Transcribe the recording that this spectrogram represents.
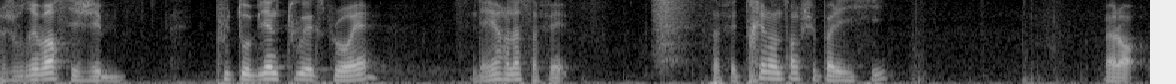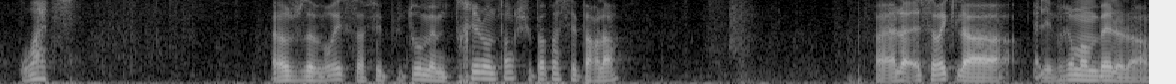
Je voudrais voir si j'ai plutôt bien tout exploré. D'ailleurs là ça fait Ça fait très longtemps que je suis pas allé ici. Alors What? Alors je vous avouerai que ça fait plutôt même très longtemps que je suis pas passé par là. C'est vrai que la Elle est vraiment belle là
